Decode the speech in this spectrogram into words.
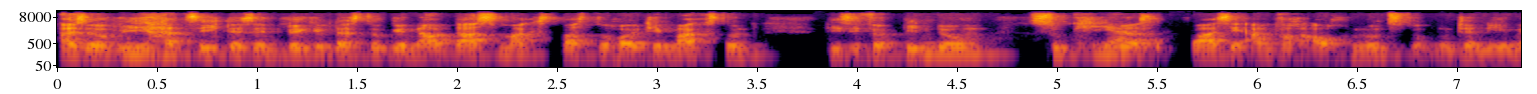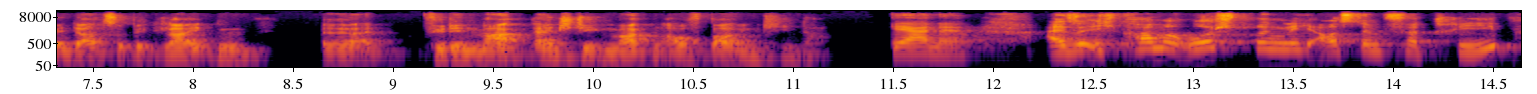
Also wie hat sich das entwickelt, dass du genau das machst, was du heute machst und diese Verbindung zu China ja. quasi einfach auch nutzt, um Unternehmen da zu begleiten äh, für den Markteinstieg, Markenaufbau in China? Gerne. Also ich komme ursprünglich aus dem Vertrieb.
